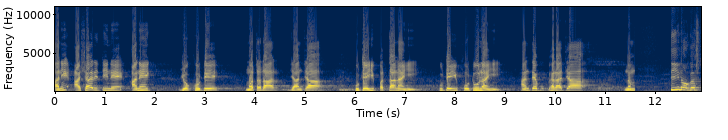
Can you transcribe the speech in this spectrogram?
आणि अशा रीतीने अनेक जो खोटे मतदार ज्यांच्या कुठेही पत्ता नाही कुठेही फोटो नाही. आणि ते घराच्या नंबर तीन ऑगस्ट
